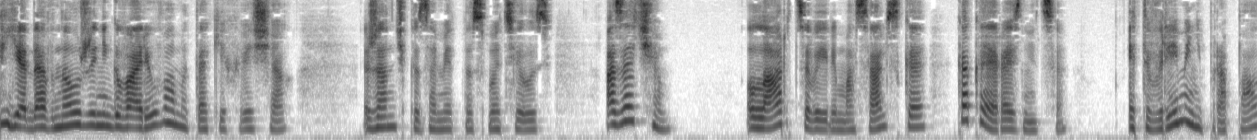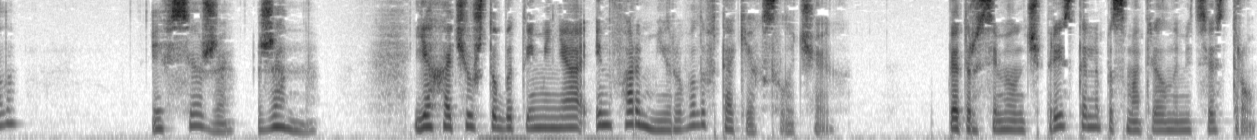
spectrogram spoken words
«Я давно уже не говорю вам о таких вещах». Жанночка заметно смутилась. «А зачем? Ларцева или Масальская, какая разница? Это время не пропало». «И все же, Жанна, я хочу, чтобы ты меня информировала в таких случаях». Петр Семенович пристально посмотрел на медсестру.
